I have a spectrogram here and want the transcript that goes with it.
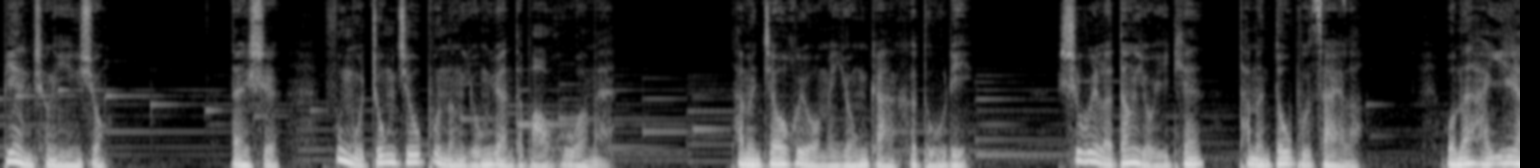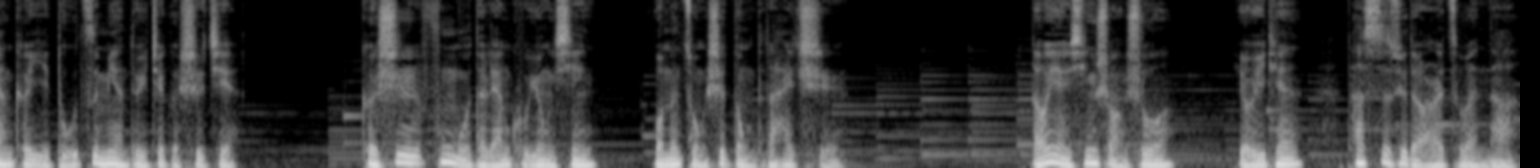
变成英雄。但是，父母终究不能永远的保护我们。他们教会我们勇敢和独立，是为了当有一天他们都不在了，我们还依然可以独自面对这个世界。可是父母的良苦用心，我们总是懂得太迟。导演辛爽说：“有一天，他四岁的儿子问他：‘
